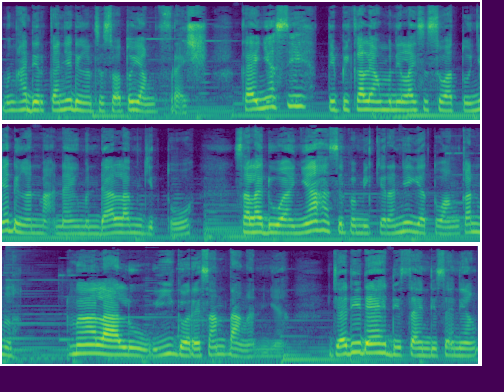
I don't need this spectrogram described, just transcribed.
menghadirkannya dengan sesuatu yang fresh Kayaknya sih tipikal yang menilai sesuatunya dengan makna yang mendalam gitu. Salah duanya hasil pemikirannya ia tuangkan melalui goresan tangannya. Jadi deh desain-desain yang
